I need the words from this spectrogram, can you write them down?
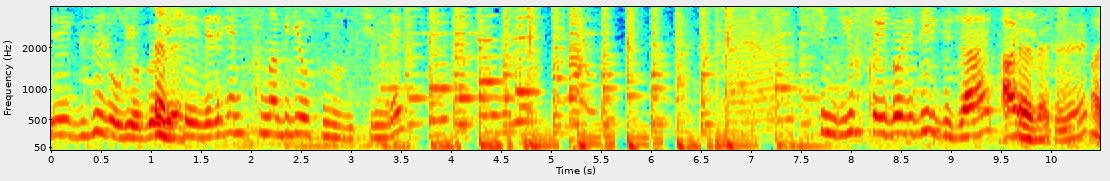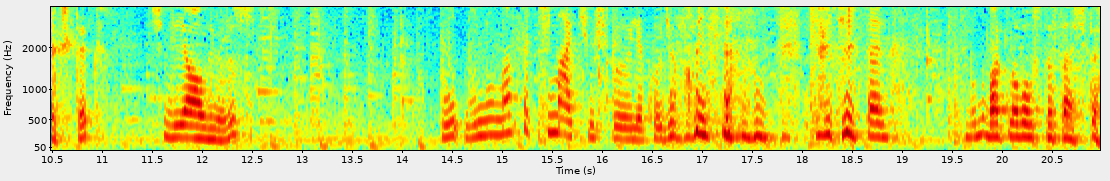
e, güzel oluyor böyle Evet. şeyleri. Hem sunabiliyorsunuz içinde. Şimdi yufkayı böyle bir güzel açtık. Evet, açtık. Şimdi yağlıyoruz. Bu, bunu nasıl kim açmış böyle kocaman ya? Gerçekten. Bunu baklava ustası açtı.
